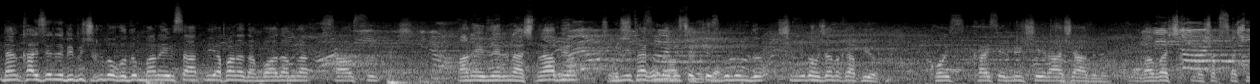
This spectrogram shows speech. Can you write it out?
ben Kayseri'de bir buçuk yıl okudum. Bana ev sahipliği yapan adam. Bu adamlar sağ olsun bana evlerini açtı. Ne yapıyor? Milli takımda birçok kez bulundu. Şimdi de hocalık yapıyor. Koy- Kayseri Büyükşehir AŞ adını. Kavga çıktı çok saçma.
